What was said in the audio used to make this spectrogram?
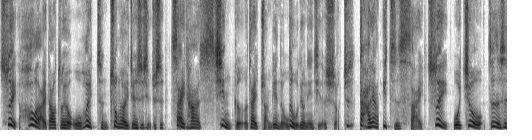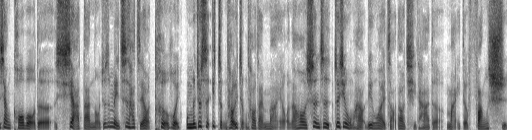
所以后来到最后，我会很重要一件事情，就是在他性格在转变的四五六年级的时候，就是大量一直塞，所以我就真的是像 Kobo 的下单哦，就是每次他只要有特惠，我们就是一整套一整套在卖哦，然后甚至最近我们还有另外找到其他的买的方式，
